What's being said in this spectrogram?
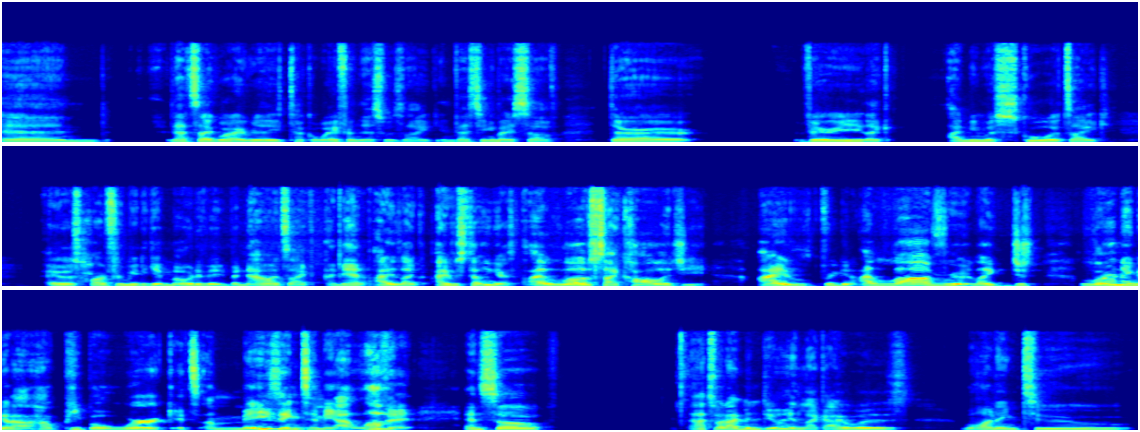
And that's like what I really took away from this was like investing in myself. There are very like I mean with school it's like it was hard for me to get motivated, but now it's like man, I like I was telling you guys, I love psychology. I freaking I love like just learning about how people work. It's amazing to me. I love it. And so that's what I've been doing. Like I was wanting to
